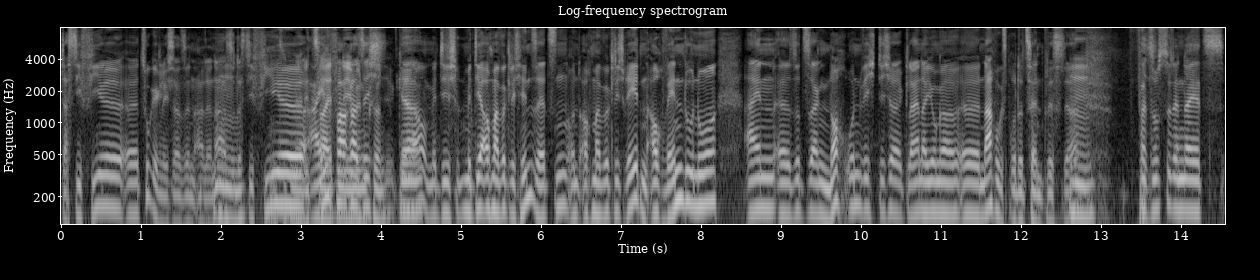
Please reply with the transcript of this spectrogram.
dass die viel äh, zugänglicher sind alle. Ne? Also mhm. dass die viel die einfacher sich genau, ja. mit, die, mit dir auch mal wirklich hinsetzen und auch mal wirklich reden. Auch wenn du nur ein äh, sozusagen noch unwichtiger kleiner junger äh, Nachwuchsproduzent bist. Ja? Mhm. Versuchst du denn da jetzt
